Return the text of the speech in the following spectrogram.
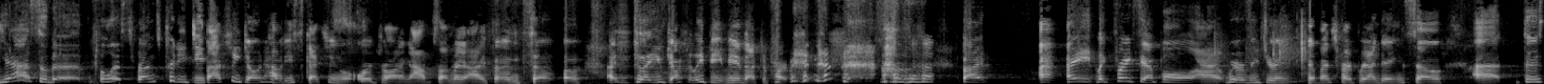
Yeah, so the, the list runs pretty deep. I actually don't have any sketching or drawing apps on my iPhone, so I feel like you've definitely beat me in that department. um, but I, like, for example, uh, we're redoing a bunch of our branding. So uh, there's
